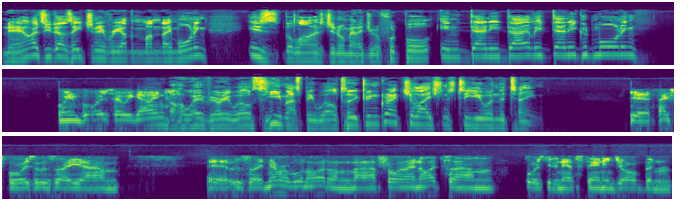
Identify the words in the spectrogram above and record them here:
now, as he does each and every other Monday morning, is the Lions General Manager of Football in Danny Daly. Danny, good morning. Morning, boys. How are we going? Oh, we're very well. So you must be well too. Congratulations to you and the team. Yeah, thanks, boys. It was a um, it was a memorable night on uh, Friday night. Um, boys did an outstanding job, and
